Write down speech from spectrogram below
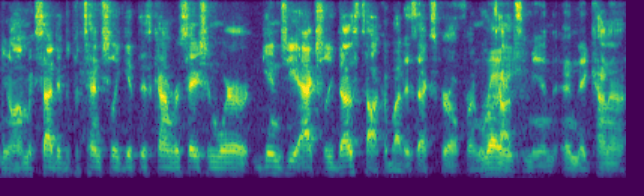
you know, I'm excited to potentially get this conversation where Genji actually does talk about his ex girlfriend with Right. Tatsumi, and and they kind of,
